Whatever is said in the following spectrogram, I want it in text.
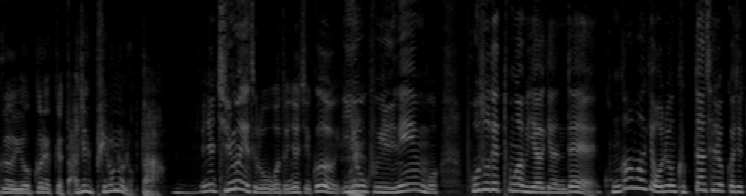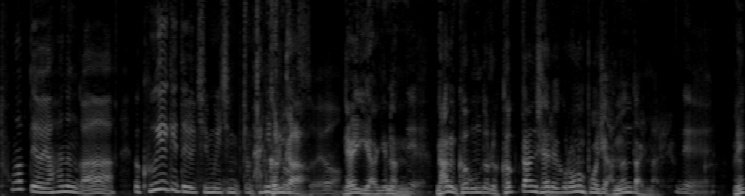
그, 그렇게 따질 필요는 없다. 음. 왜냐면 질문이 들어오거든요, 지금. 네. 2591님, 뭐, 보수대 통합 이야기하는데, 공감하기 어려운 극단 세력까지 통합되어야 하는가. 그그 얘기들 질문이 지금 좀 많이 그러니까 들어왔어요. 내 이야기는 네. 나는 그분들을 극단 세력으로는 보지 않는다 이 말이에요. 네. 예?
